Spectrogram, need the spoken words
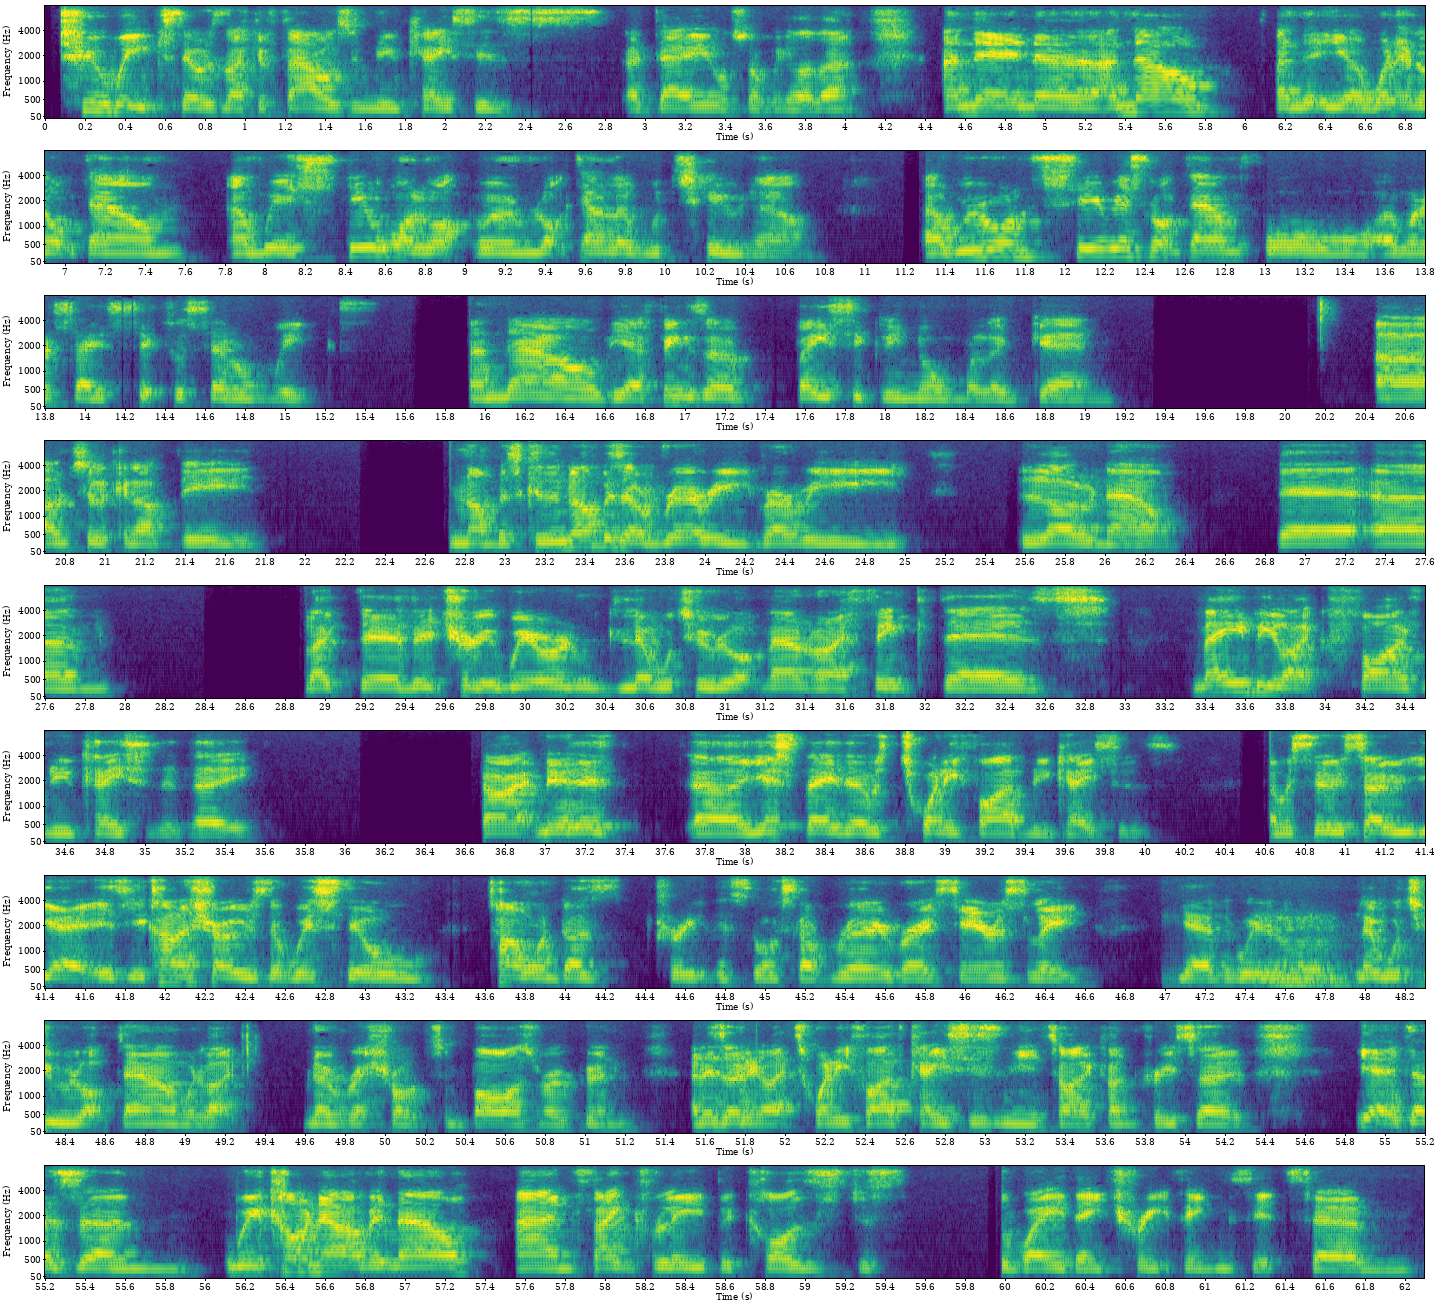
two weeks there was like a thousand new cases a day or something like that. And then uh, and now and then, yeah went in lockdown and we're still on lock, we're on lockdown level two now. Uh, we were on serious lockdown for i want to say six or seven weeks. And now yeah things are basically normal again. Uh, i'm just looking up the numbers because the numbers are very very low now. They're um, like they're literally we're in level two lockdown, and I think there's maybe like five new cases a day. All right, uh, yesterday there was 25 new cases, and we're still so yeah. It, it kind of shows that we're still Taiwan does treat this sort of stuff very very seriously. Yeah, we're level two lockdown. We're like no restaurants and bars are open, and there's only like 25 cases in the entire country. So, yeah, it does. Um, we're coming out of it now, and thankfully, because just the way they treat things, it's um,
